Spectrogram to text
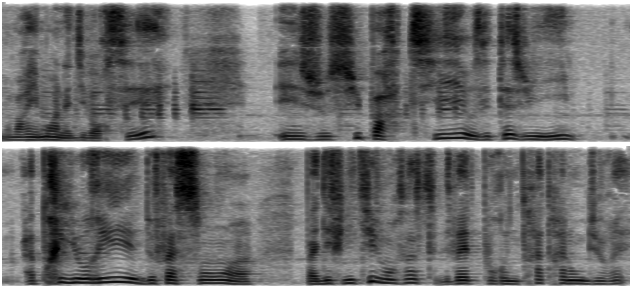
Mon mari et moi, on a divorcé. Et je suis partie aux États-Unis, a priori de façon euh, pas définitive, ça, devait être pour une très très longue durée.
